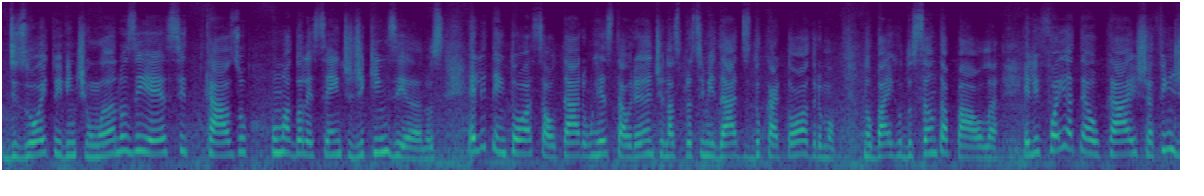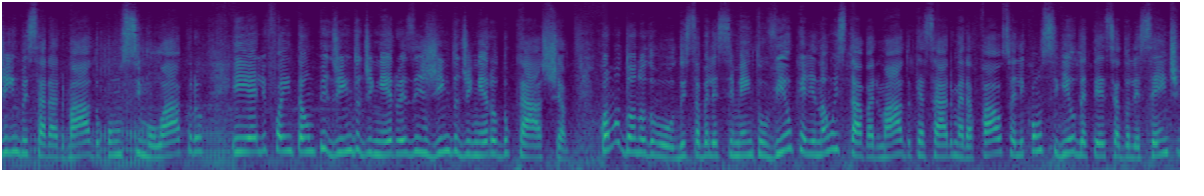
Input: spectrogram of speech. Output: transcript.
18 e 21 anos e esse caso, um adolescente de 15 anos. Ele tentou assaltar um restaurante nas proximidades do cartódromo, no bairro do Santa Paula. Ele foi até o caixa fingindo estar armado com um simulacro e ele foi então pedindo dinheiro, exigindo dinheiro do caixa. Como o dono do, do estabelecimento viu que ele não estava armado, que essa arma era falsa, ele conseguiu deter esse adolescente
